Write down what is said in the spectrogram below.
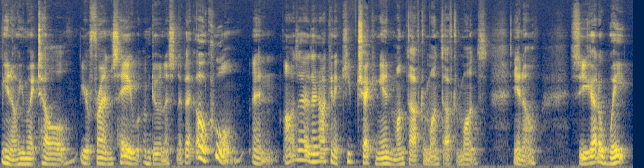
you know, you might tell your friends, hey, I'm doing this. And they'll be like, oh, cool. And odds are they're not going to keep checking in month after month after month, you know. So you got to wait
